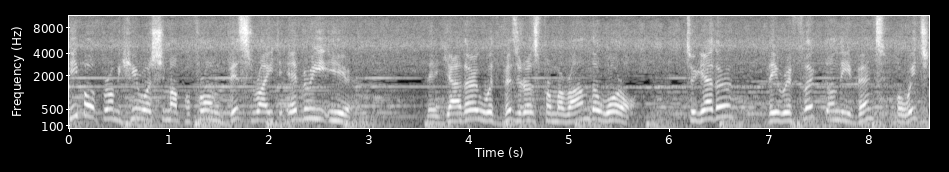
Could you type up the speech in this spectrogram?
People from Hiroshima perform this rite every year. They gather with visitors from around the world. Together, they reflect on the events for which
